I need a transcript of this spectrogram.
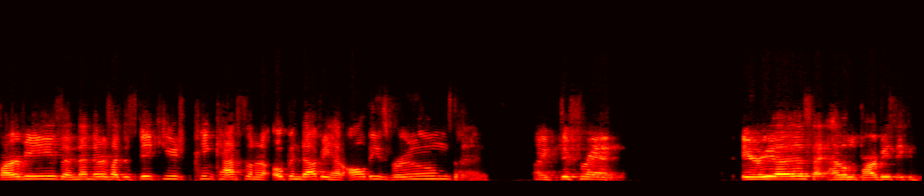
Barbies and then there was like this big huge pink castle and it opened up, you had all these rooms and like different areas that had little Barbies that you could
